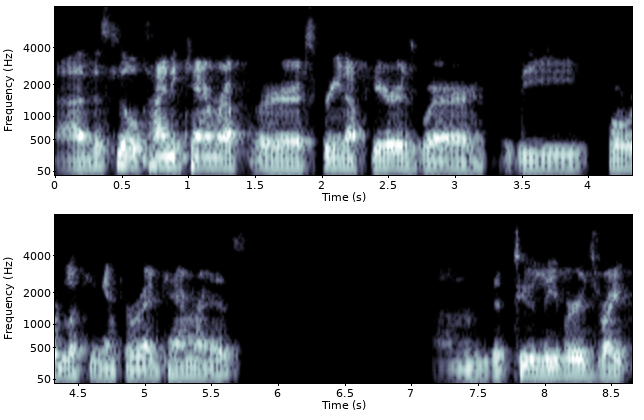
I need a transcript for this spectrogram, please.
Uh, this little tiny camera or screen up here is where the forward-looking infrared camera is. Um, the two levers right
